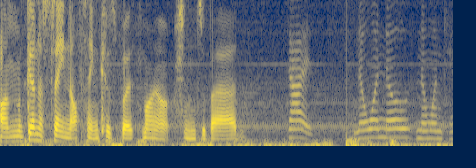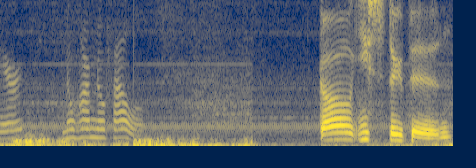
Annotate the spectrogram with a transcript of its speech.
I'm gonna say nothing because both my options are bad. Guys, no one knows, no one cares. No harm, no foul. Go, you stupid.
